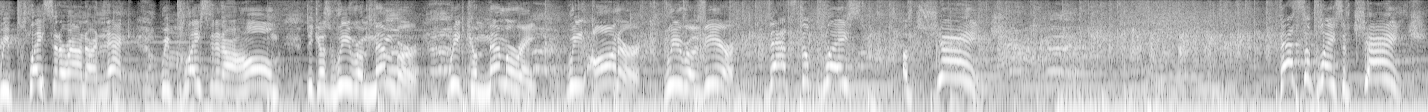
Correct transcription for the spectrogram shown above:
We place it around our neck, we place it in our home because we remember, we commemorate, we honor, we revere. That's the place of change. That's the place of change.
